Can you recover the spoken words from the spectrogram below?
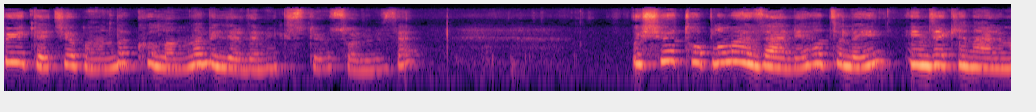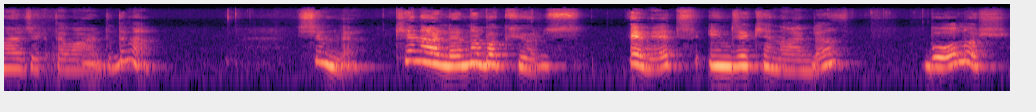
büyüteç yapımında kullanılabilir demek istiyor soru bize. Işığı toplama özelliği hatırlayın ince kenarlı mercekte vardı değil mi? Şimdi kenarlarına bakıyoruz. Evet ince kenarlı bu olur.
